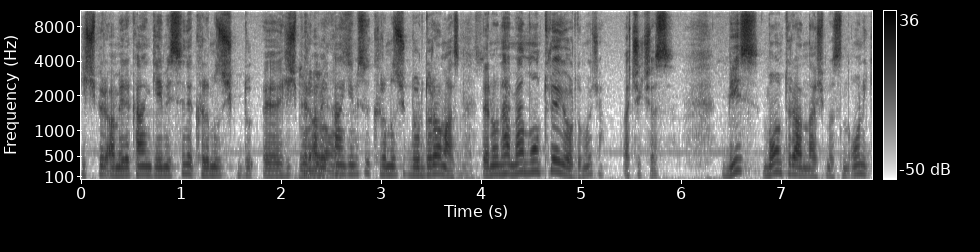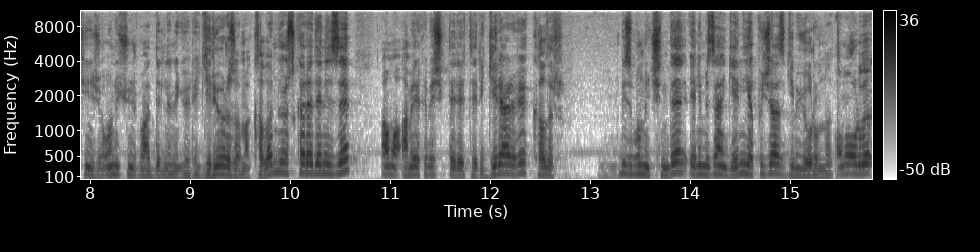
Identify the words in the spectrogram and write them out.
hiçbir Amerikan gemisini kırmızı ışık e, hiçbir. Amerikan gemisi kırmızı ışık durduramaz. Ben onu hemen Montreux'e yordum hocam açıkçası. Biz Montreux Anlaşması'nın 12. 13. maddelerine göre giriyoruz ama kalamıyoruz Karadeniz'e ama Amerika Birleşik Devletleri girer ve kalır. Biz bunun içinde elimizden geleni yapacağız gibi yorumladık. Ama orada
